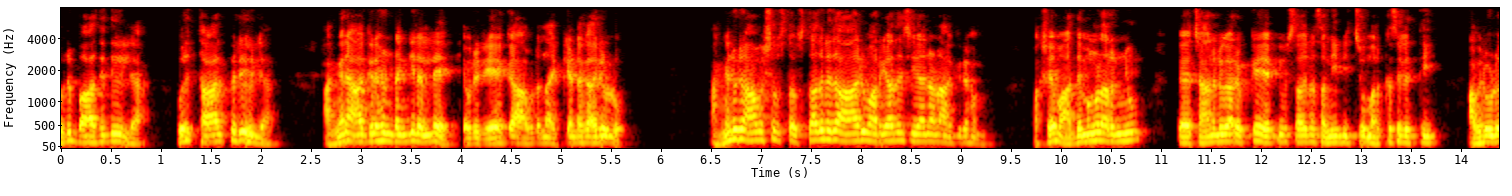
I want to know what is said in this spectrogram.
ഒരു ബാധ്യതയില്ല ഒരു താല്പര്യമില്ല അങ്ങനെ ആഗ്രഹം ഉണ്ടെങ്കിലല്ലേ ഒരു രേഖ അവിടെ നിന്ന് അയക്കേണ്ട കാര്യമുള്ളൂ. അങ്ങനെ ഒരു ആവശ്യം ഉസ്താദ് ഉസ്താദിന് ഇത് ആരും അറിയാതെ ചെയ്യാനാണ് ആഗ്രഹം. പക്ഷേ മാധ്യമങ്ങൾ അറിഞ്ഞു ചാനലുകാരൊക്കെ എ പി ഉസ്താദിനെ സമീപിച്ചു മർക്കസിലെത്തി അവരോട്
